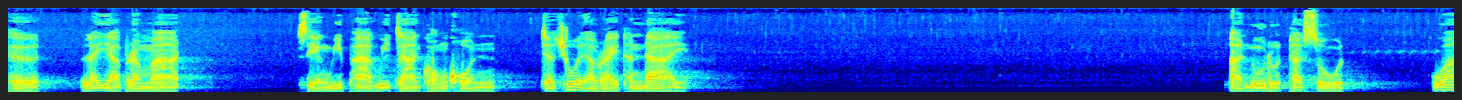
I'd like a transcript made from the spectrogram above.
เถิด และอย่าประมาท เสียงวิพากวิจารของคนจะช่วยอะไรท่านได้ อนุรุทธสูตร ว่า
